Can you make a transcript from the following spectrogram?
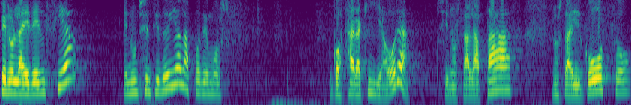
Pero la herencia, en un sentido, ya la podemos gozar aquí y ahora, si nos da la paz, nos da el gozo,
